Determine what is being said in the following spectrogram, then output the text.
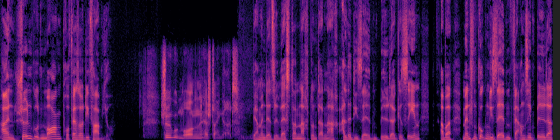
Einen schönen guten Morgen, Professor Di Fabio. Schönen guten Morgen, Herr Steingart. Wir haben in der Silvesternacht und danach alle dieselben Bilder gesehen, aber Menschen gucken dieselben Fernsehbilder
